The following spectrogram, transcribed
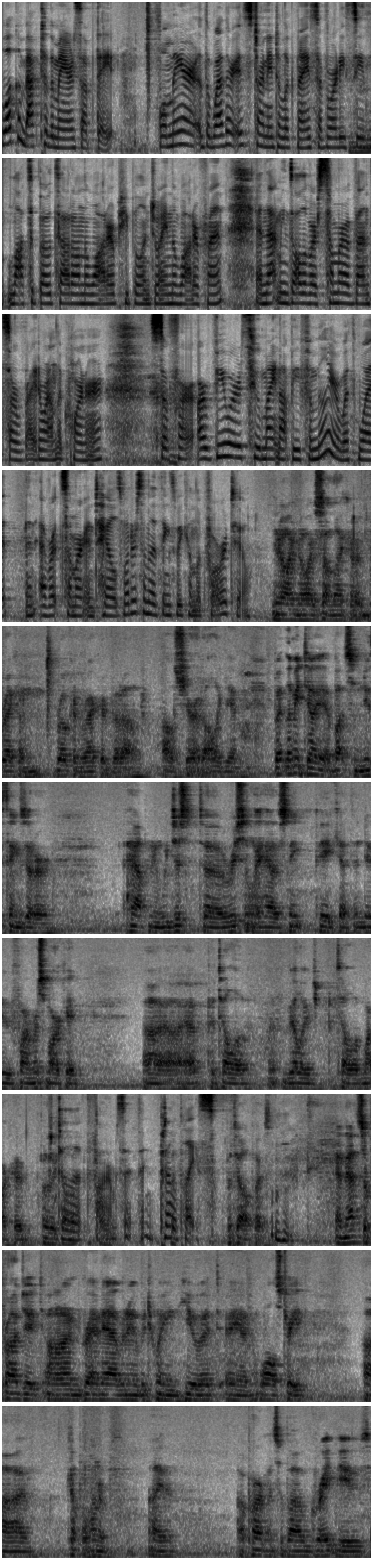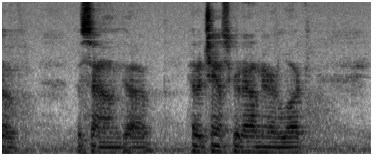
Welcome back to the Mayor's Update. Well, Mayor, the weather is starting to look nice. I've already seen lots of boats out on the water, people enjoying the waterfront, and that means all of our summer events are right around the corner. So, for our viewers who might not be familiar with what an Everett summer entails, what are some of the things we can look forward to? You know, I know I sound like a broken, broken record, but I'll, I'll share it all again. But let me tell you about some new things that are happening. We just uh, recently had a sneak peek at the new farmers market uh, at Potala Village, Potala Market. what do they call Potala? Farms, I think. Potala Place. Potala Place. And that's a project on Grand Avenue between Hewitt and Wall Street. A couple hundred uh, apartments above, great views of the sound. Uh, had a chance to go down there and look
